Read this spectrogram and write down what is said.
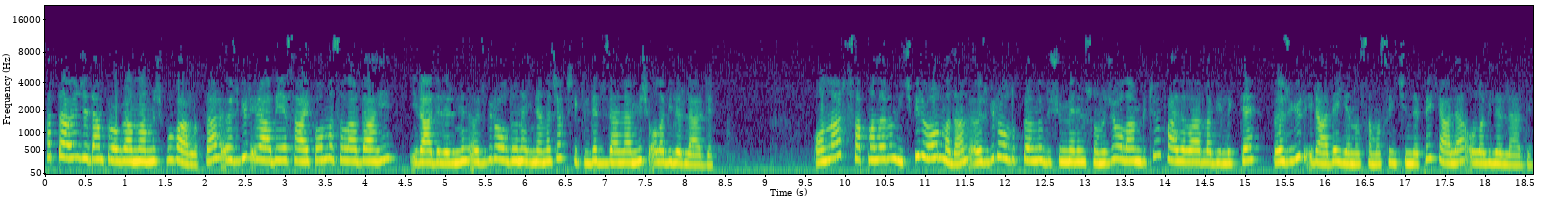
Hatta önceden programlanmış bu varlıklar özgür iradeye sahip olmasalar dahi iradelerinin özgür olduğuna inanacak şekilde düzenlenmiş olabilirlerdi. Onlar sapmaların hiçbiri olmadan özgür olduklarını düşünmenin sonucu olan bütün faydalarla birlikte özgür irade yanılsaması içinde pekala olabilirlerdi.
